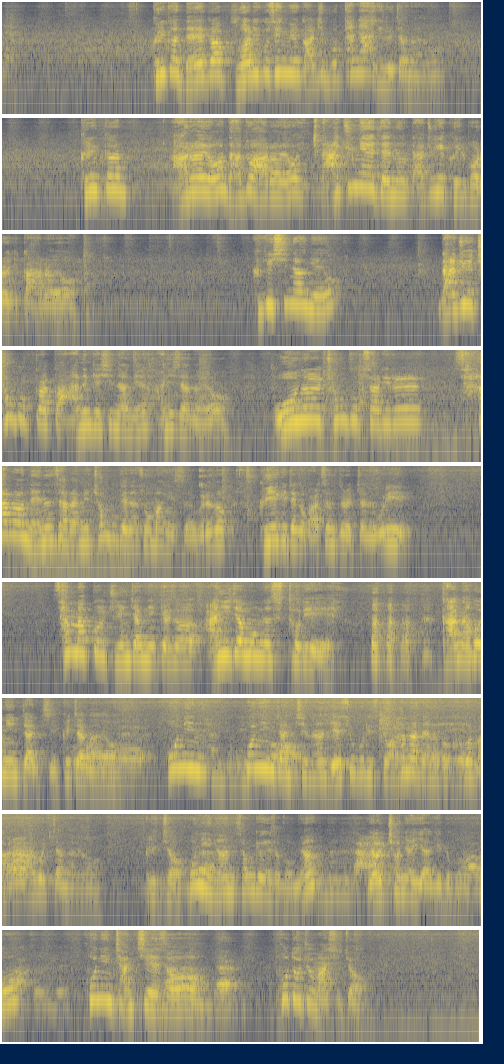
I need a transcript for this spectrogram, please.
그러니까 내가 부활이고 생명인 걸 알지 못하냐 이러잖아요. 그러니까 알아요. 나도 알아요. 나중에 되는 나중에 그 일 벌어질까 알아요. 그게 신앙이에요? 나중에 천국 갈 거 아는 게 신앙이에요? 아니잖아요. 오늘 천국살이를 살아내는 사람이 천국에는 소망이 있어요. 그래서 그 얘기 제가 말씀드렸잖아요. 우리 산막골 주인장님께서 안 잊어먹는 스토리 가나 혼인잔치 그잖아요. 혼인 혼인잔치는 예수 그리스도와 하나 되는 거 그걸 말하고 있잖아요. 그렇죠. 혼인은 성경에서 보면 열처녀 이야기도 그렇고 혼인 잔치에서 포도주 마시죠.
